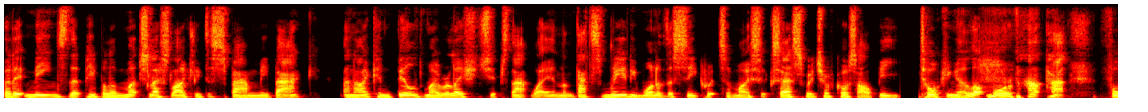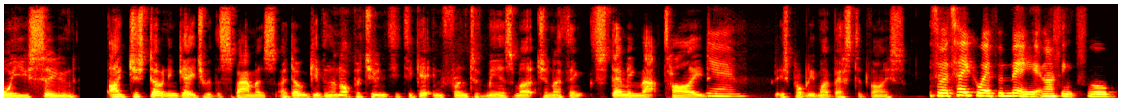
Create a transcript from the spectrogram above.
but it means that people are much less likely to spam me back and I can build my relationships that way. And that's really one of the secrets of my success, which of course I'll be talking a lot more about that for you soon. I just don't engage with the spammers. I don't give them an opportunity to get in front of me as much. And I think stemming that tide Yeah. is probably my best advice. So a takeaway for me, and I think for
